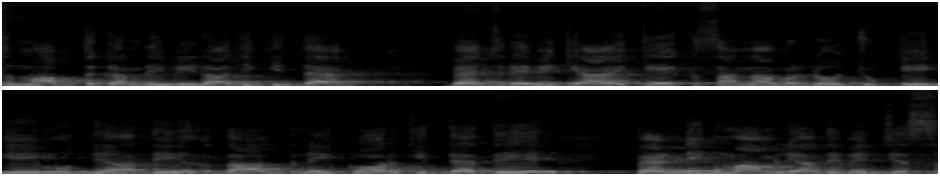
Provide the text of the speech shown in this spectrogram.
ਸਮਾਪਤ ਕਰਨ ਲਈ ਵੀ ਰਾਜੀ ਕੀਤਾ ਹੈ। ਬੈਂਚ ਨੇ ਵੀ ਕਿਹਾ ਹੈ ਕਿ ਕਿਸਾਨਾਂ ਵੱਲੋਂ ਚੁੱਕੇ ਗਏ ਮੁੱਦਿਆਂ ਤੇ ਅਦਾਲਤ ਨੇ ਗੌਰ ਕੀਤਾ ਹੈ ਤੇ ਪੈਂਡਿੰਗ ਮਾਮਲਿਆਂ ਦੇ ਵਿੱਚ ਇਸ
